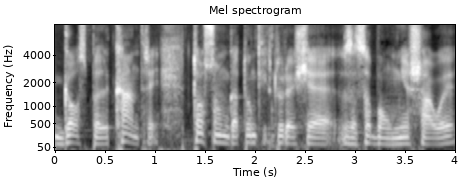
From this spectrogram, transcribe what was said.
gospel, country. To są gatunki, które się ze sobą mieszały,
